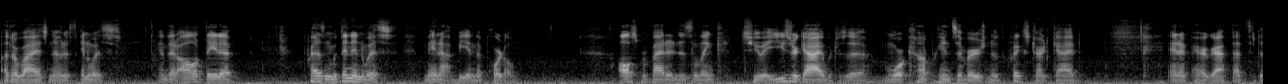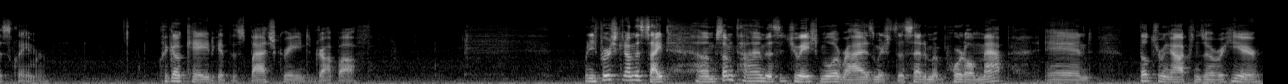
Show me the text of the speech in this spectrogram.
otherwise known as NWIS, and that all data present within NWIS may not be in the portal. Also provided is a link to a user guide, which is a more comprehensive version of the Quick Start Guide, and a paragraph that's a disclaimer. Click OK to get the splash screen to drop off. When you first get on the site, um, sometimes a situation will arise in which the sediment portal map and filtering options over here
